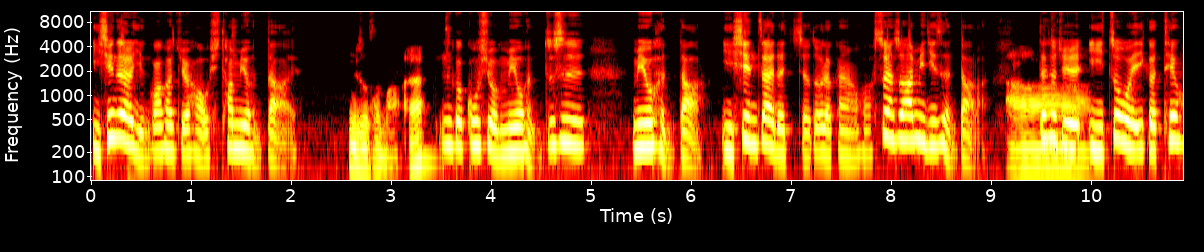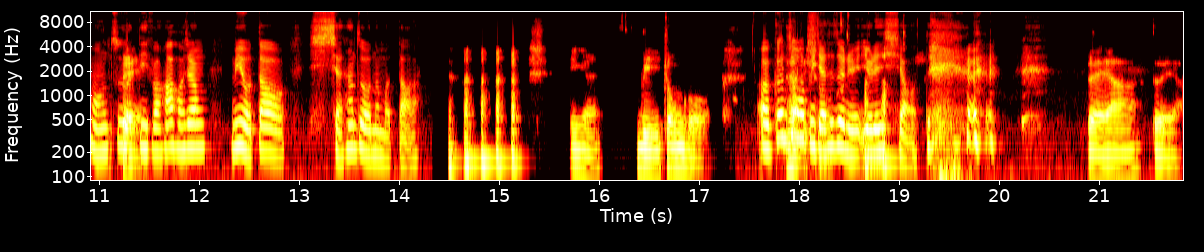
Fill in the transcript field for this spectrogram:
以现在的眼光他觉得好，它没有很大哎，你说什么？啊？那个过去没有很，就是没有很大。以现在的角度来看的话，虽然说它面积是很大了，啊！但是觉得以作为一个天皇住的地方，它好像没有到想象中的那么大。应该比中国呃，跟中国比起来是真的有点小。对，对呀、对呀、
